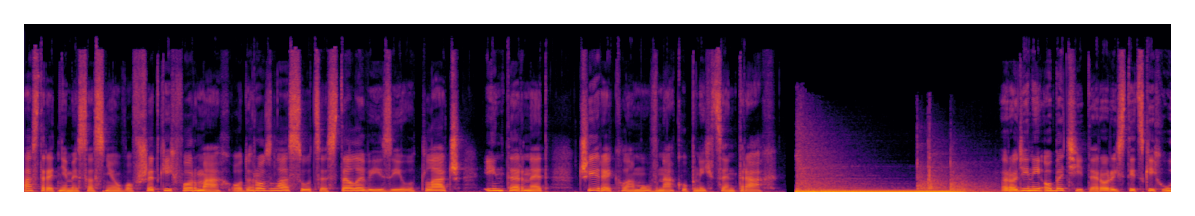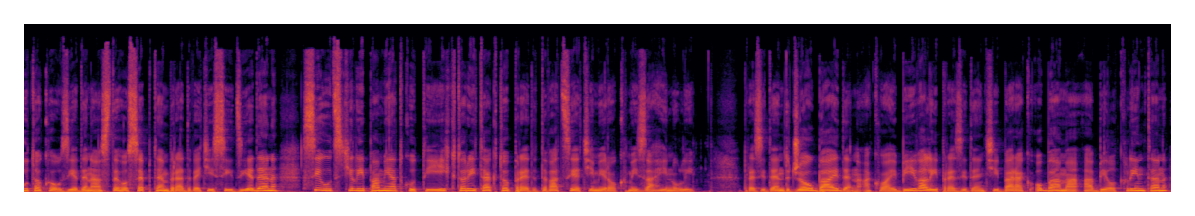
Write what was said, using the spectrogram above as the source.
A stretneme sa s ňou vo všetkých formách, od rozhlasu cez televíziu, tlač, internet či reklamu v nákupných centrách. Rodiny obetí teroristických útokov z 11. septembra 2001 si úctili pamiatku tých, ktorí takto pred 20 rokmi zahynuli. Prezident Joe Biden, ako aj bývalí prezidenti Barack Obama a Bill Clinton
